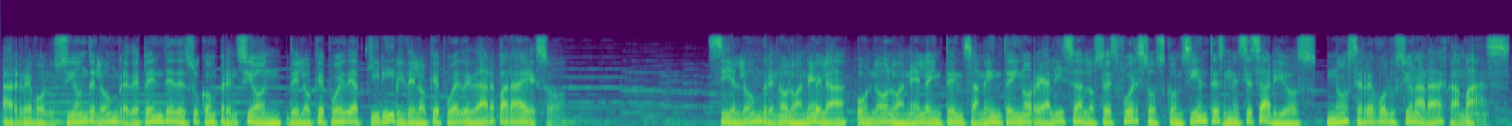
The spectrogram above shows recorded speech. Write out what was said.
La revolución del hombre depende de su comprensión, de lo que puede adquirir y de lo que puede dar para eso. Si el hombre no lo anhela, o no lo anhela intensamente y no realiza los esfuerzos conscientes necesarios, no se revolucionará jamás.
